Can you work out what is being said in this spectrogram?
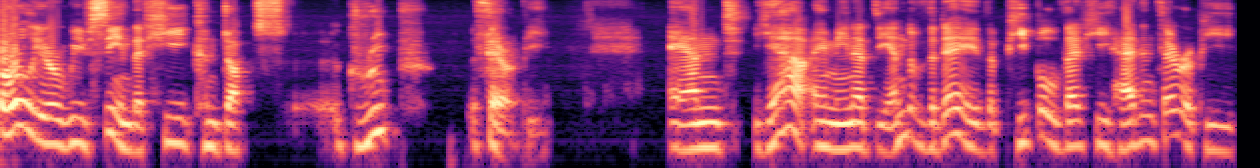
earlier we've seen that he conducts group therapy. And yeah, I mean, at the end of the day, the people that he had in therapy,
